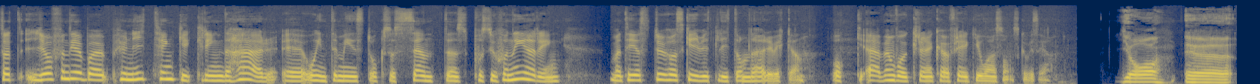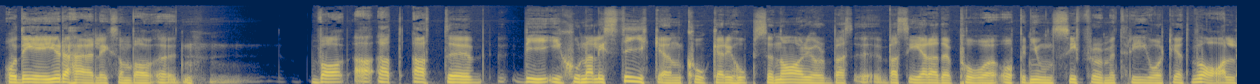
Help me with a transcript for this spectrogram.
Så att jag funderar bara hur ni tänker kring det här eh, och inte minst också Centerns positionering Mattias, du har skrivit lite om det här i veckan och även vår krönikör Fredrik Johansson ska vi säga. Ja, eh, och det är ju det här liksom vad, eh, vad, att, att eh, vi i journalistiken kokar ihop scenarier bas, eh, baserade på opinionssiffror med tre år till ett val.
